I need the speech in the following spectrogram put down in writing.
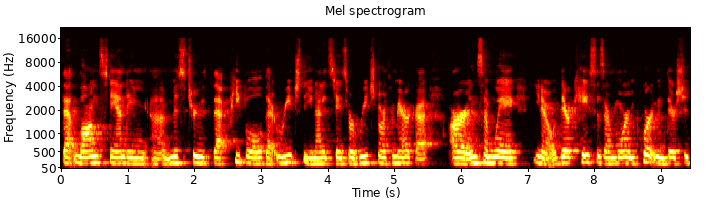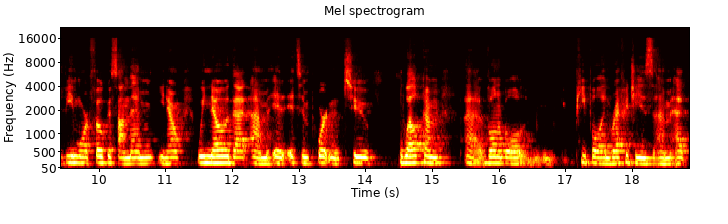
that long-standing uh, mistruth that people that reach the United States or reach North America are in some way, you know, their cases are more important. There should be more focus on them. You know, we know that um, it, it's important to welcome uh, vulnerable people and refugees um, at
